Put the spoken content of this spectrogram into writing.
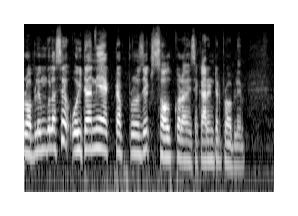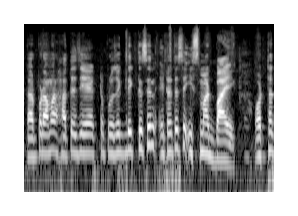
প্রবলেমগুলো আছে, ওইটা নিয়ে একটা প্রজেক্ট সলভ করা হয়েছে কারেন্টের প্রবলেম তারপর আমার হাতে যে একটা প্রজেক্ট দেখতেছেন, এটা হচ্ছে স্মার্ট বাইক অর্থাৎ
